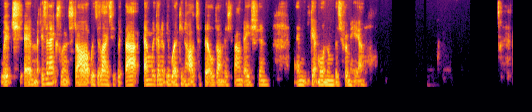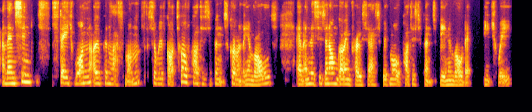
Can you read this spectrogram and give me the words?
which um, is an excellent start. We're delighted with that. And we're going to be working hard to build on this foundation and get more numbers from here. And then since stage one opened last month, so we've got 12 participants currently enrolled, um, and this is an ongoing process with more participants being enrolled each week.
